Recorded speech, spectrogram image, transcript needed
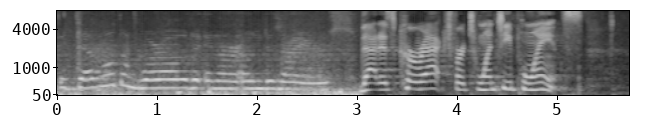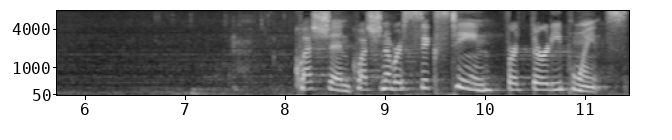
The devil, the world, and our own desires. That is correct for 20 points. Question, question number 16 for 30 points.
